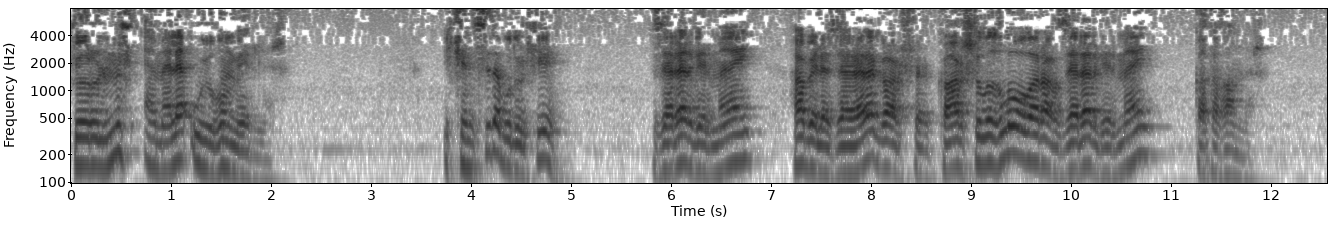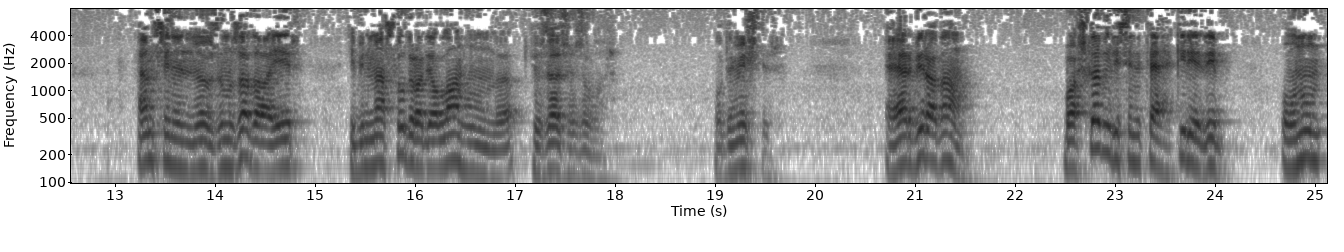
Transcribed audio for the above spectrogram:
görülmüş əmələ uyğun verilir. İkincisi də budur ki, zərər vermək, ha belə zərərə qarşı qarşılıqlı olaraq zərər vermək qadağandır. Həmsinin mövzumuza dair İbn Məsud radiyallahu anhunun da gözəl sözü var. O demişdir, əgər bir adam başqa birisini təhqir edib onun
